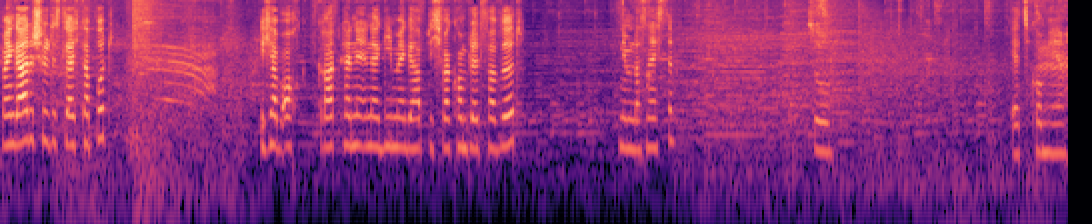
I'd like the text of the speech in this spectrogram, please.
Mein Gardeschild ist gleich kaputt. Ich habe auch gerade keine Energie mehr gehabt. Ich war komplett verwirrt. Ich nehme das nächste. So. Jetzt komm her.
